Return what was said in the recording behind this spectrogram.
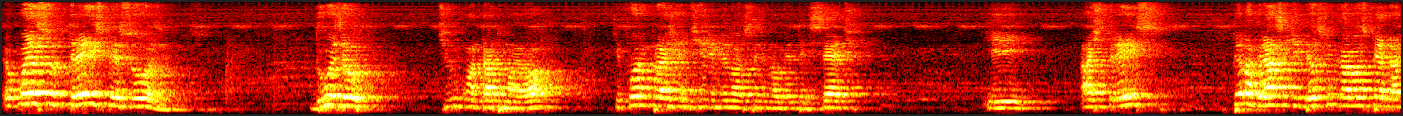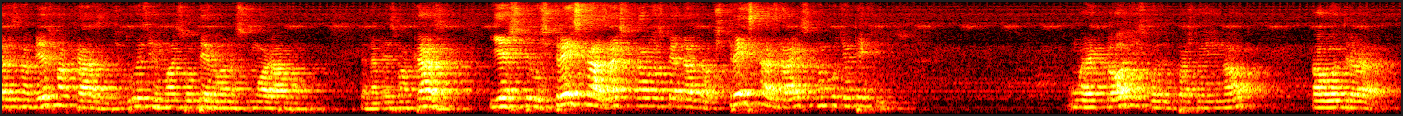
Eu conheço três pessoas, duas eu tive um contato maior, que foram para a Argentina em 1997, e as três, pela graça de Deus, ficaram hospedadas na mesma casa, de duas irmãs solteironas que moravam na mesma casa, e as, os três casais ficaram hospedados lá. Os três casais não podiam ter filhos. Um é Cláudia, esposa do pastor Reginaldo, a outra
